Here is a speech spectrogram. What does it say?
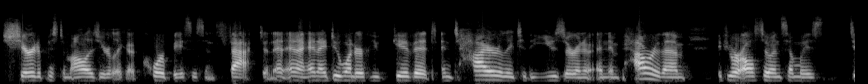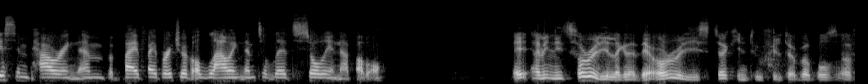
shared epistemology or like a core basis in fact, and and, and I do wonder if you give it entirely to the user and, and empower them, if you are also in some ways disempowering them by by virtue of allowing them to live solely in that bubble. I mean, it's already like that. They're already stuck into filter bubbles of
